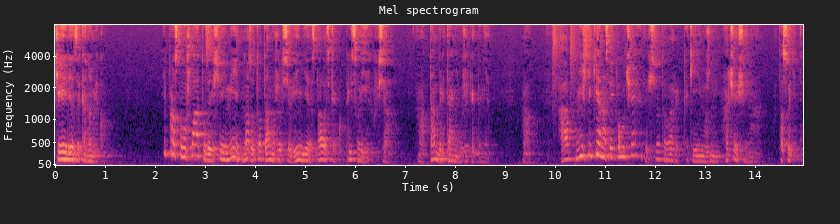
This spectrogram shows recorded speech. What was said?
Через экономику. И просто ушла оттуда и все имеет, но зато там уже все, Индия осталась как при своих, все. Вот. Там Британии уже как бы нет. Вот. А ништяки она свои получает, и все, товары какие нужны. А что еще надо, по сути-то?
